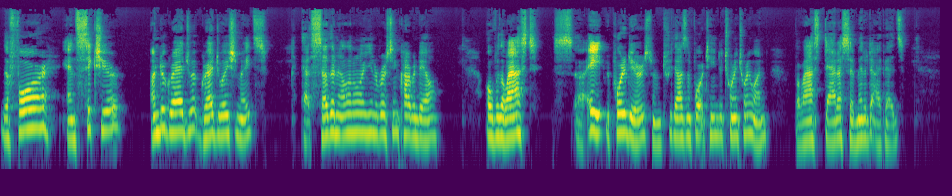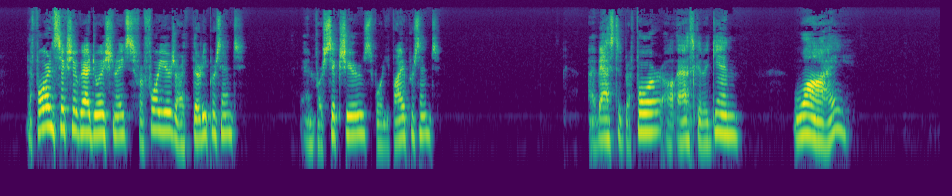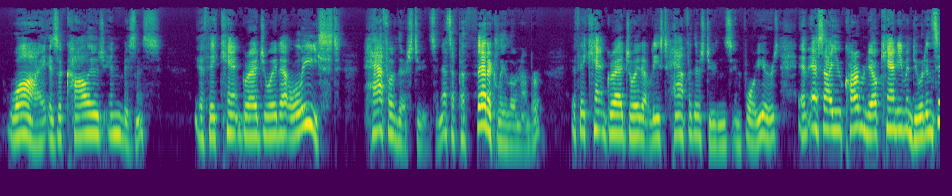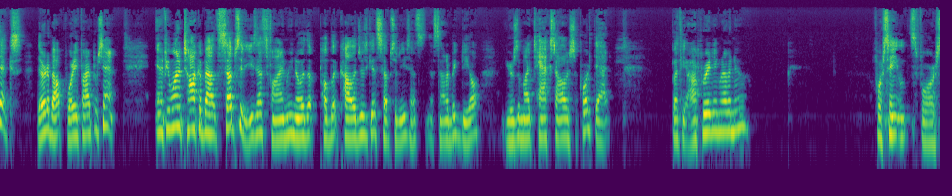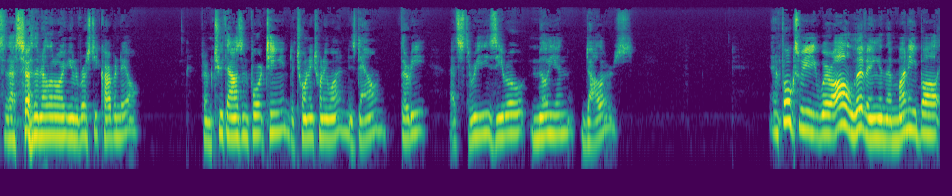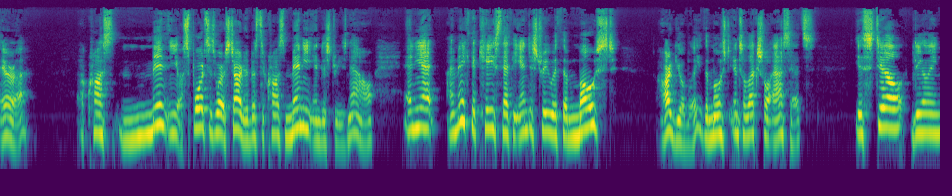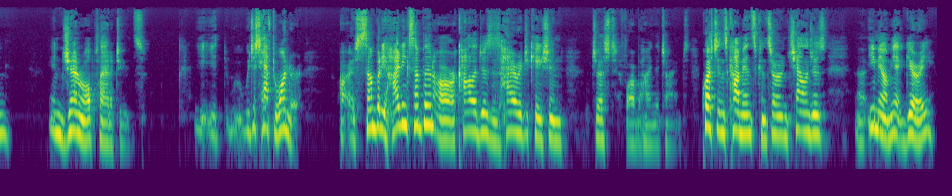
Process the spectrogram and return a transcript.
The four and six year undergraduate graduation rates at Southern Illinois University in Carbondale over the last uh, eight reported years from 2014 to 2021 the last data submitted to IPEDS. The four and six year graduation rates for four years are 30%, and for six years, 45%. I've asked it before, I'll ask it again. Why? Why is a college in business if they can't graduate at least half of their students? And that's a pathetically low number if they can't graduate at least half of their students in four years. And SIU Carbondale can't even do it in six. They're at about 45%. And if you want to talk about subsidies, that's fine. We know that public colleges get subsidies. That's, that's not a big deal. Years of my tax dollars support that. But the operating revenue for St. for Southern Illinois University Carbondale from 2014 to 2021 is down 30. That's three zero million dollars. And folks, we, we're all living in the Moneyball era across many, you know, sports is where it started, but it's across many industries now. And yet, I make the case that the industry with the most, arguably, the most intellectual assets is still dealing in general platitudes. we just have to wonder is somebody hiding something, or are colleges, is higher education just far behind the times? Questions, comments, concerns, challenges uh, email me at gary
